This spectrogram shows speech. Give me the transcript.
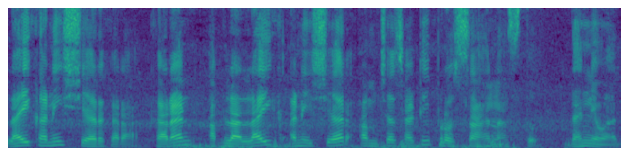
लाईक आणि शेअर करा. कारण आपला लाईक आणि शेअर आमच्यासाठी प्रोत्साहन असतो. धन्यवाद.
